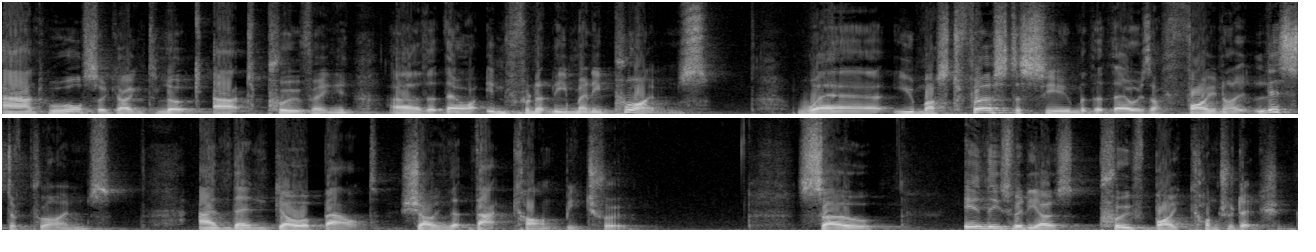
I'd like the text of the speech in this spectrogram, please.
And we're also going to look at proving uh, that there are infinitely many primes where you must first assume that there is a finite list of primes and then go about showing that that can't be true. So in these videos, proof by contradiction.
